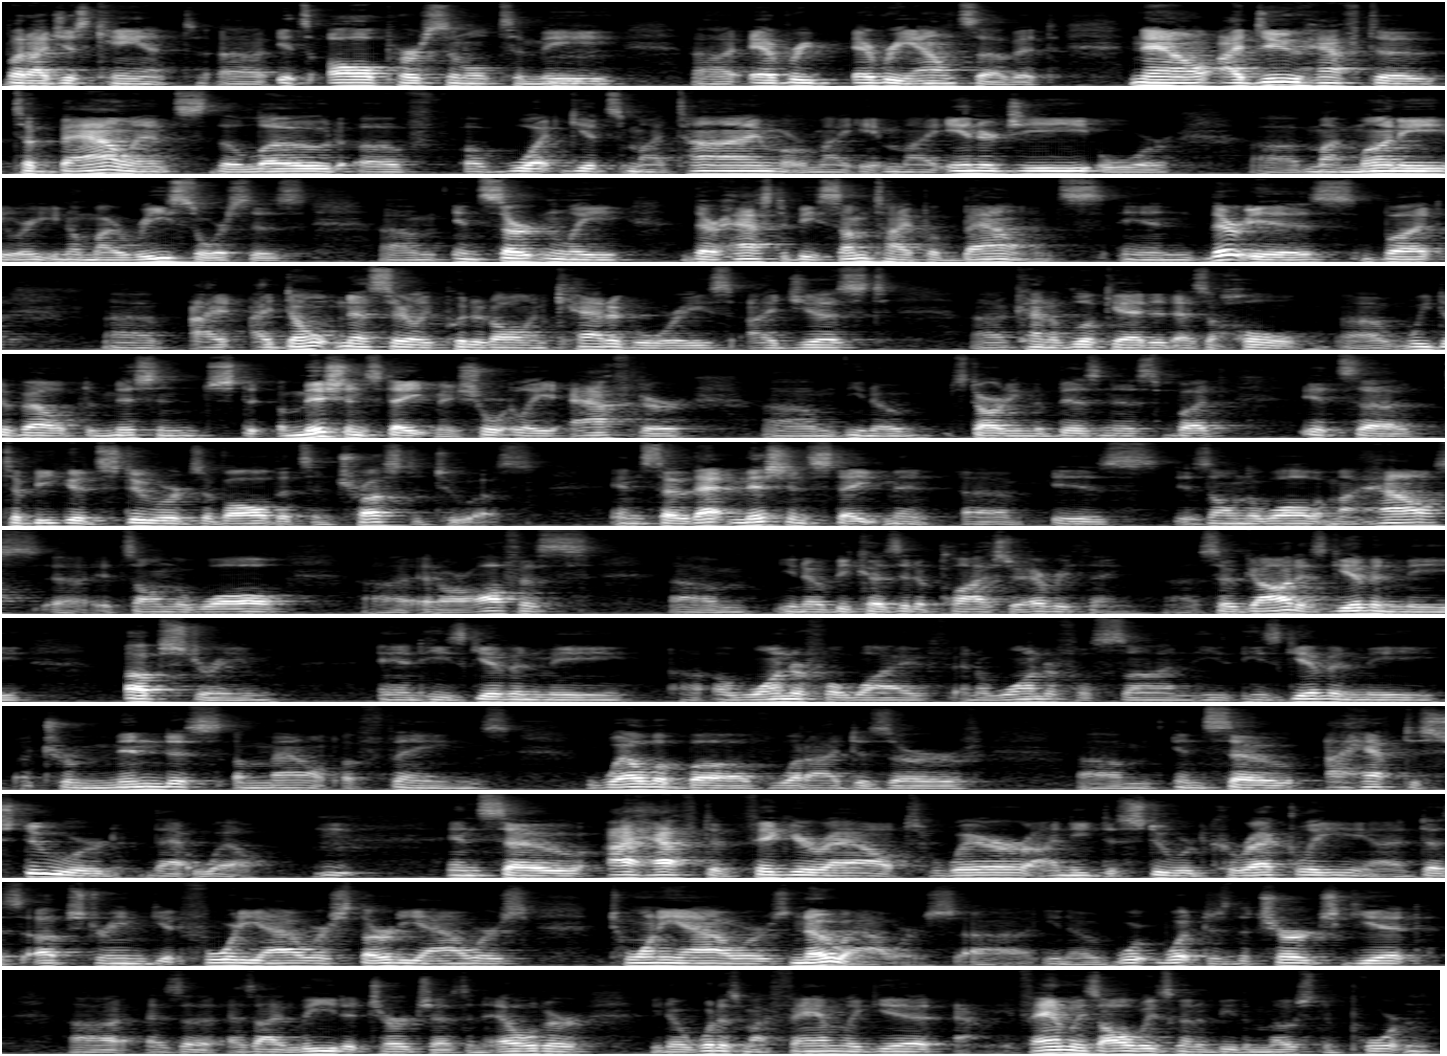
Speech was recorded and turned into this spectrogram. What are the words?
but I just can't. Uh, it's all personal to me, mm-hmm. uh, every every ounce of it. Now I do have to to balance the load of of what gets my time or my my energy or uh, my money or you know my resources, um, and certainly there has to be some type of balance, and there is, but. Uh, I, I don't necessarily put it all in categories. I just uh, kind of look at it as a whole. Uh, we developed a mission st- a mission statement shortly after um, you know starting the business, but it's uh, to be good stewards of all that's entrusted to us. And so that mission statement uh, is is on the wall at my house. It's on the wall at our office. Um, you know, because it applies to everything. So God has given me upstream, and He's given me a, a wonderful wife and a wonderful son. He, he's given me a tremendous amount of things, well above what I deserve um, and so I have to steward that well. Mm. And so I have to figure out where I need to steward correctly. Uh, does upstream get 40 hours, 30 hours, 20 hours, no hours? Uh, you know, wh- what does the church get uh, as a as I lead at church as an elder? You know, what does my family get? I mean, family's always going to be the most important.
